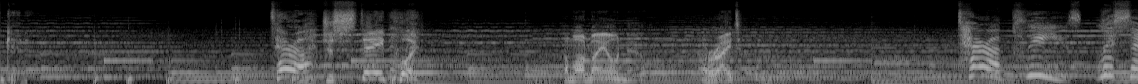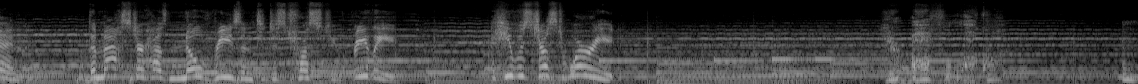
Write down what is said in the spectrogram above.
I get it. Terra? Just stay put! I'm on my own now, alright? Terra, please, listen! The Master has no reason to distrust you, really. He was just worried. You're awful, Aqua. Mm.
